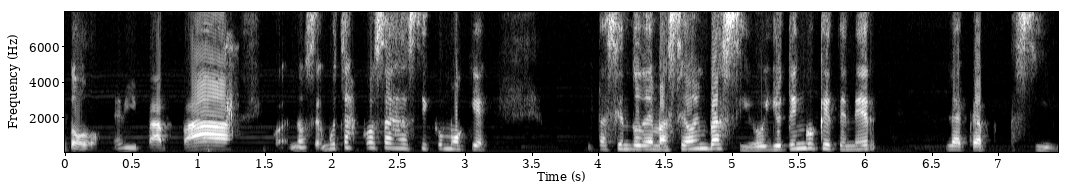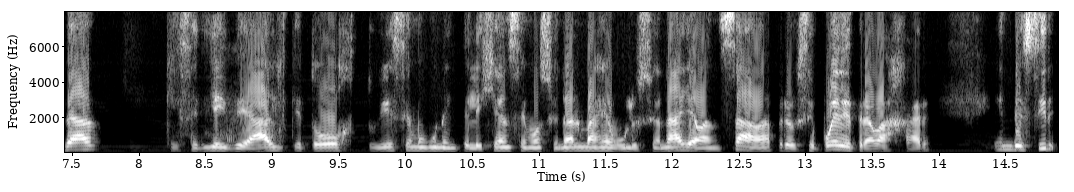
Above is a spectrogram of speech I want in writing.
todo, de mi papá, no sé, muchas cosas así como que está siendo demasiado invasivo, yo tengo que tener la capacidad, que sería ideal que todos tuviésemos una inteligencia emocional más evolucionada y avanzada, pero se puede trabajar, en decir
